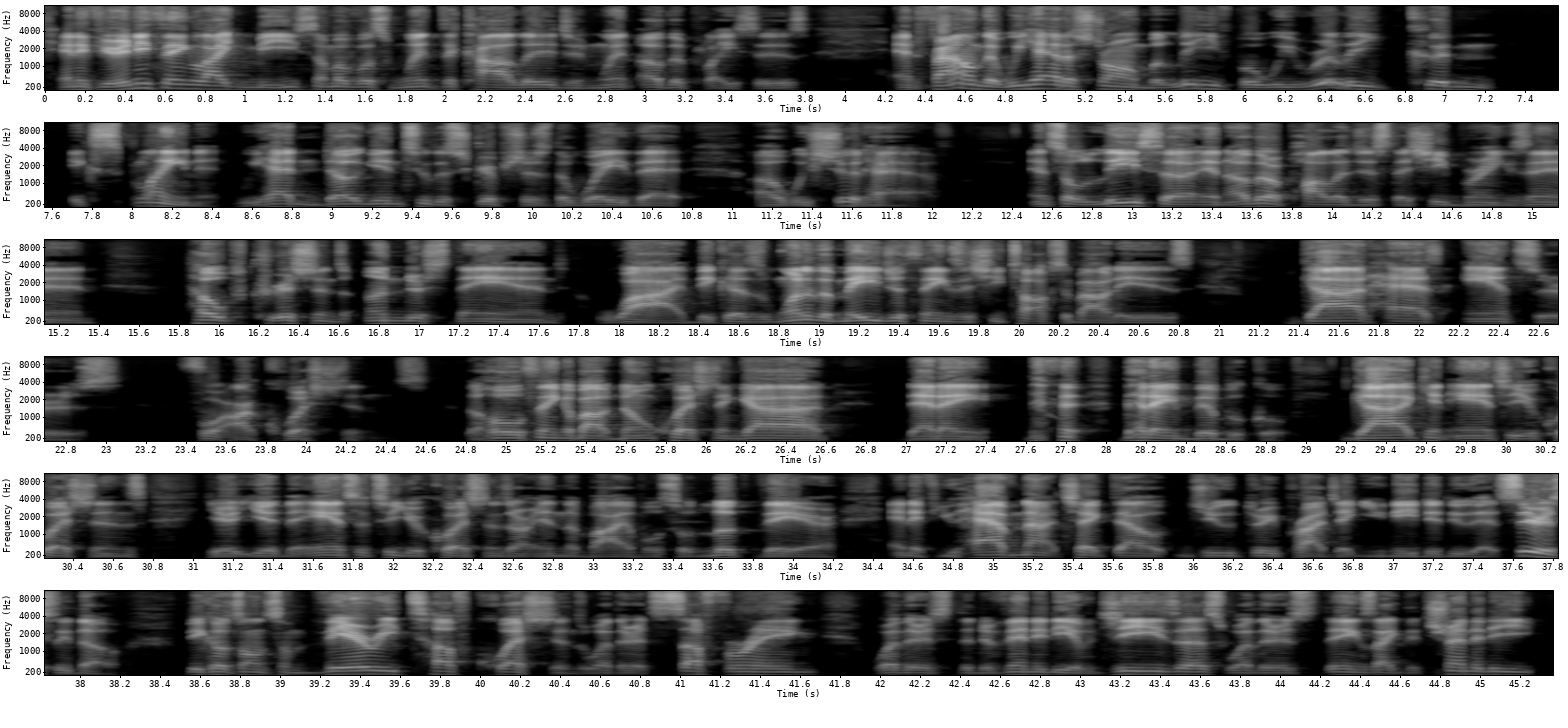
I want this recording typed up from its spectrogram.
And if you're anything like me, some of us went to college and went other places and found that we had a strong belief, but we really couldn't explain it. We hadn't dug into the scriptures the way that uh, we should have. And so Lisa and other apologists that she brings in helps Christians understand why. Because one of the major things that she talks about is God has answers for our questions. The whole thing about don't question God, that ain't that ain't biblical. God can answer your questions. Your, your the answer to your questions are in the Bible. So look there. And if you have not checked out Jude 3 Project, you need to do that. Seriously though, because on some very tough questions, whether it's suffering, whether it's the divinity of Jesus, whether it's things like the Trinity,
